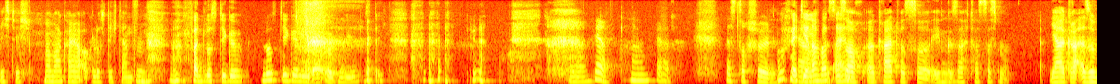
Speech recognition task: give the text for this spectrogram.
Richtig. Mama kann ja auch lustig tanzen. Mhm. Fand lustige, lustige Lieder irgendwie lustig. ja. Ja. ja. Das ist doch schön. Oh, fällt ja, dir noch was das ein? Das ist auch äh, gerade, was du eben gesagt hast, dass man, ja, also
